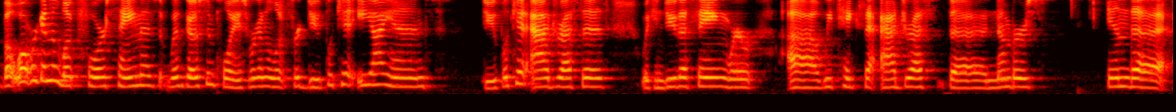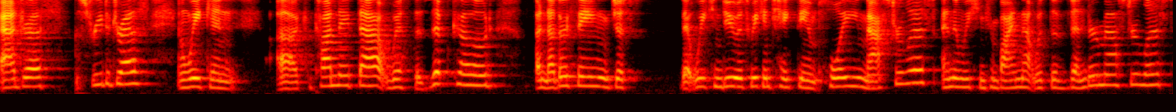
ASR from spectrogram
But what we're going to look for, same as with ghost employees, we're going to look for duplicate EINs, duplicate addresses. We can do the thing where uh, we take the address, the numbers in the address, street address, and we can uh, concatenate that with the zip code. Another thing, just that we can do is we can take the employee master list and then we can combine that with the vendor master list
